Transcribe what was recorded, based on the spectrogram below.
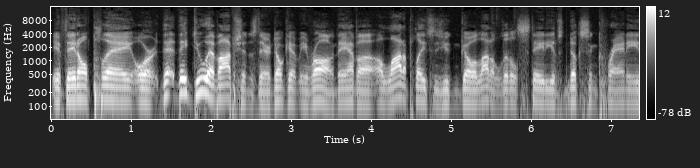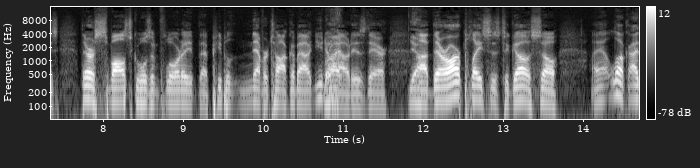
if they don't play, or they, they do have options there. Don't get me wrong. They have a, a lot of places you can go, a lot of little stadiums, nooks and crannies. There are small schools in Florida that people never talk about. You know Right. how it is there. Yeah. Uh, there are places to go. So uh, look, I,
